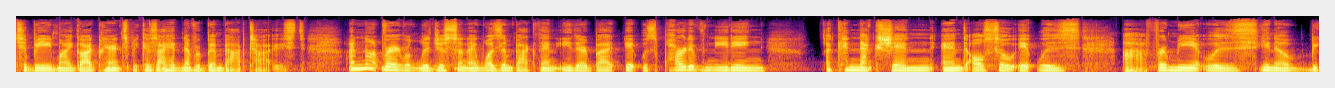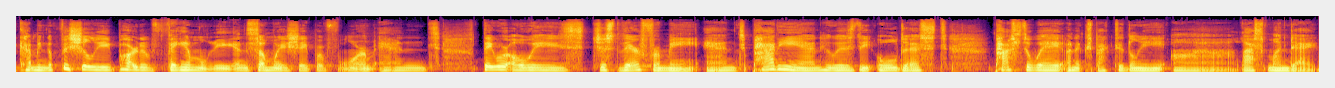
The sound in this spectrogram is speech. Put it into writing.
to be my godparents because I had never been baptized. I'm not very religious and I wasn't back then either, but it was part of needing a connection. And also it was, uh, for me, it was, you know, becoming officially part of family in some way, shape or form. And they were always just there for me. And Patty Ann, who is the oldest, passed away unexpectedly, uh, last Monday.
